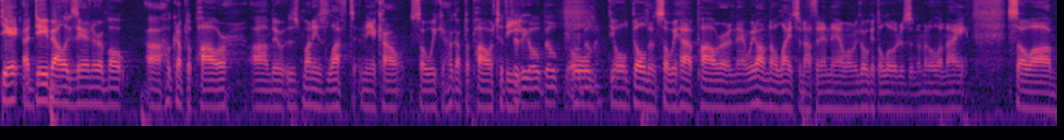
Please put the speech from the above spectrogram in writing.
Da- uh, Dave Alexander about, uh, hooking up the power. Um, there was monies left in the account, so we can hook up the power to the. To the old build, the old old, building? the old building, so we have power in there. We don't have no lights or nothing in there when we go get the loaders in the middle of the night. So, um,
